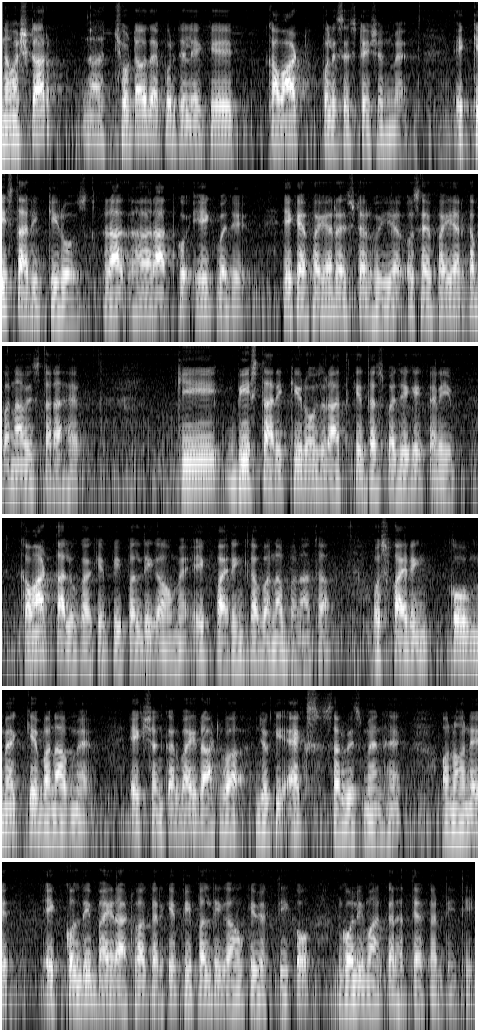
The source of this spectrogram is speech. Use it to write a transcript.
नमस्कार अ, छोटाउदेपुर ज़िले के कवाट पुलिस स्टेशन में 21 तारीख की रोज़ रात अ, रात को एक बजे एक एफआईआर रजिस्टर हुई है। उस एफआईआर का बनाव इस तरह है कि 20 तारीख की रोज़ रात के 10 बजे के करीब कवाट तालुका के पीपलदी गाँव में एक फायरिंग का बनाव बना था। उस फायरिंग को में के बनाव में एक शंकर भाई राठवा, जो कि एक्स सर्विसमैन हैं, उन्होंने एक कुलदीप भाई राठवा करके पीपलदी गाँव के व्यक्ति को गोली मारकर हत्या कर दी थी।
